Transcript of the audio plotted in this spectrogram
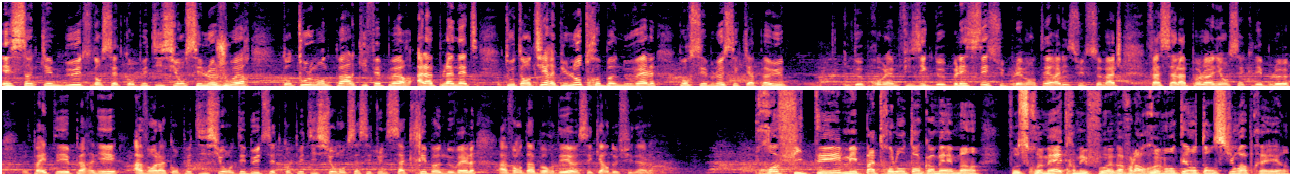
et cinquième buts dans cette compétition. C'est le joueur dont tout le monde parle, qui fait peur à la planète tout entière. Et puis l'autre bonne nouvelle pour ces Bleus, c'est qu'il n'y a pas eu de problèmes physiques, de blessés supplémentaires à l'issue de ce match face à la Pologne. Et on sait que les Bleus n'ont pas été épargnés avant la compétition, au début de cette compétition. Donc ça, c'est une sacrée bonne nouvelle avant d'aborder euh, ces quarts de finale profiter, mais pas trop longtemps quand même. Hein. Faut se remettre, mais il va falloir remonter en tension après. Hein.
